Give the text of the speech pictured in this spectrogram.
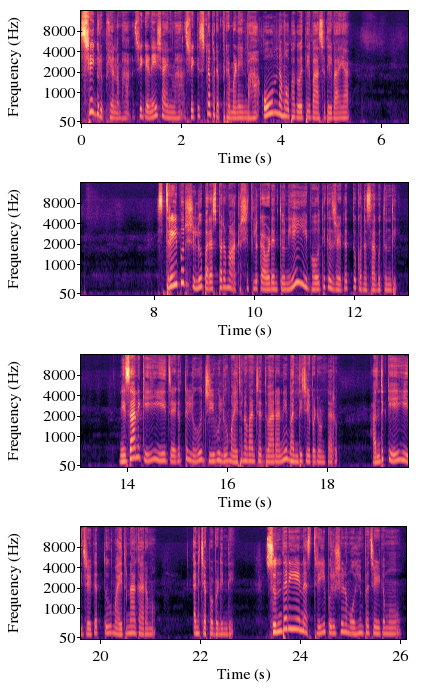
శ్రీ గురుభ్యో నమ శ్రీ గణేశాయ నమ శ్రీకృష్ణ పరబ్రహ్మణే నమ. ఓం నమో భగవతే వాసుదేవాయ. స్త్రీ పురుషులు పరస్పరం ఆకర్షితులు కావడంతోనే ఈ భౌతిక జగత్తు కొనసాగుతుంది. నిజానికి ఈ జగత్తులో జీవులు మైథునవాంఛ ద్వారానే బందీ చేయబడి ఉంటారు. అందుకే ఈ జగత్తు మైథునాగారము అని చెప్పబడింది. సుందరి అయిన స్త్రీ పురుషుని మోహింపచేయటము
